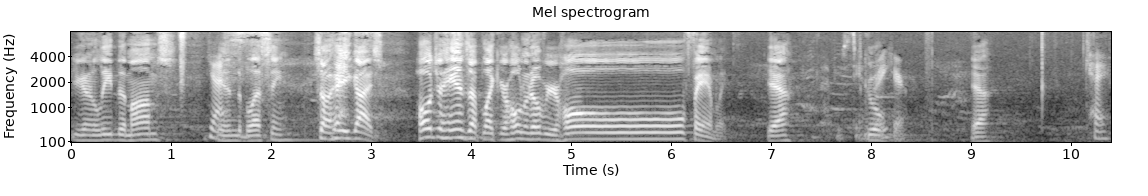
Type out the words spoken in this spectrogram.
you're going to lead the moms Yes. in the blessing. So, hey, you guys, hold your hands up like you're holding it over your whole family. Yeah? Have you stand Cool. right here. Yeah? Okay.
